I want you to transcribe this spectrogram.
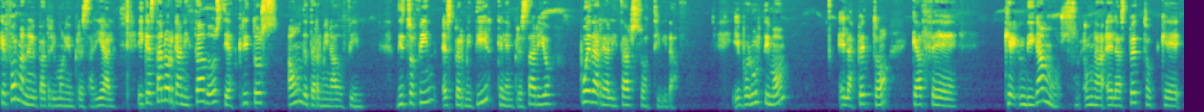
que forman el patrimonio empresarial y que están organizados y adscritos a un determinado fin. Dicho fin es permitir que el empresario pueda realizar su actividad. Y por último, el aspecto que hace que, digamos, el aspecto que,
